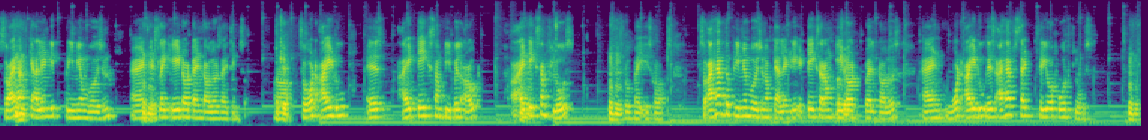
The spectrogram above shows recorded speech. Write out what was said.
So I have Calendly premium version, and Mhm. it's like eight or ten dollars, I think so. Uh, Okay. so what I do is I take some people out. I Mhm. take some flows Mhm. through by Escrow. So I have the premium version of Calendly. It takes around eight Okay. or twelve dollars. And what I do is I have set three or four flows. Mhm.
